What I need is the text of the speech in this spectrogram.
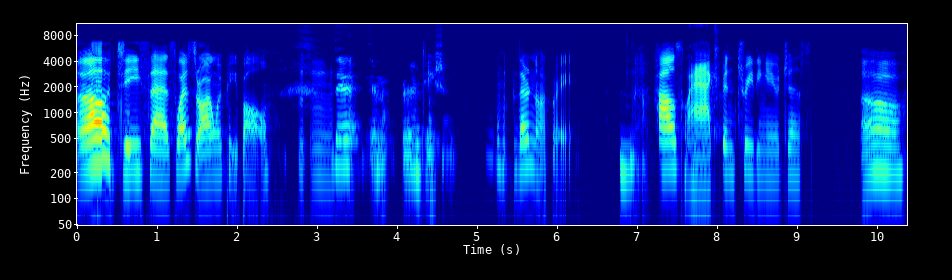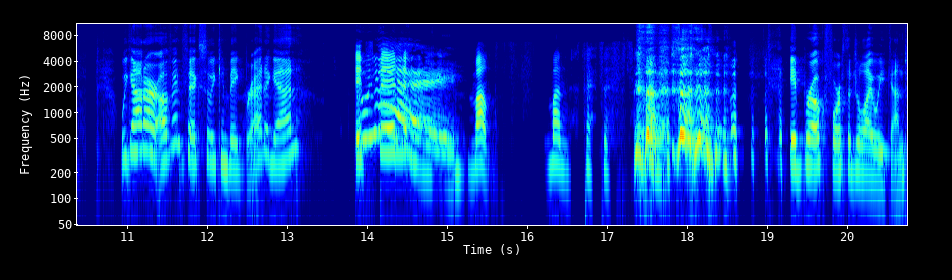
Oh Jesus, what is wrong with people? Mm-mm. They're they're not they're impatient. They're not great. No. How's Quack. been treating you, Jess? Oh. We got our oven fixed so we can bake bread again. It's been Yay! months. Months. It broke 4th of July weekend.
